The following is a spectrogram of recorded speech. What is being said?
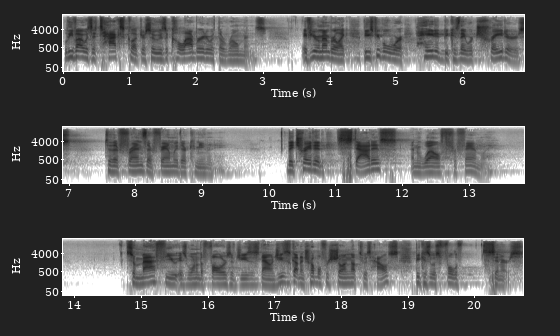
Levi was a tax collector, so he was a collaborator with the Romans. If you remember, like these people were hated because they were traitors to their friends, their family, their community. They traded status and wealth for family. So Matthew is one of the followers of Jesus now, and Jesus got in trouble for showing up to his house because it was full of sinners.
